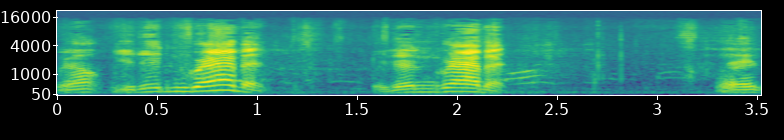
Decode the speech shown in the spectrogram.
Well, you didn't grab it. We didn't grab it. Right.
